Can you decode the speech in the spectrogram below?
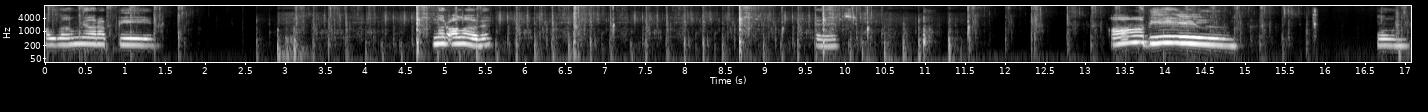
Allah'ım ya Rabbim. Bunları al abi. Evet. Abi. Oğlum.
